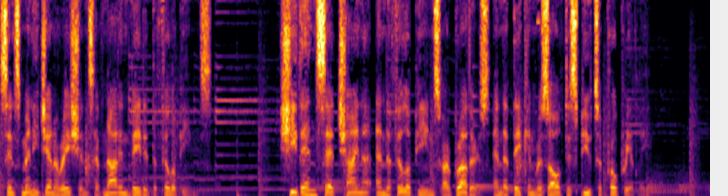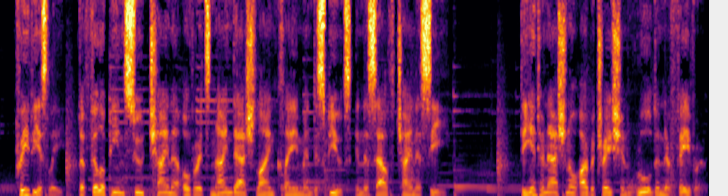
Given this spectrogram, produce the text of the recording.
since many generations have not invaded the Philippines. She then said China and the Philippines are brothers and that they can resolve disputes appropriately. Previously, the Philippines sued China over its nine-dash-line claim and disputes in the South China Sea. The international arbitration ruled in their favor,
